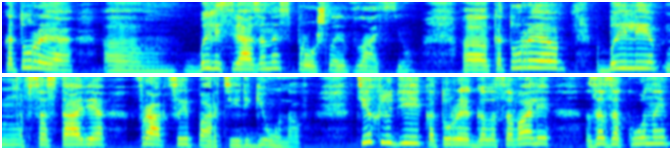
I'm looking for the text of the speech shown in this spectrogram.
которые э, были связаны с прошлой властью, которые были в составе фракции партии регионов, тех людей, которые голосовали за законы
